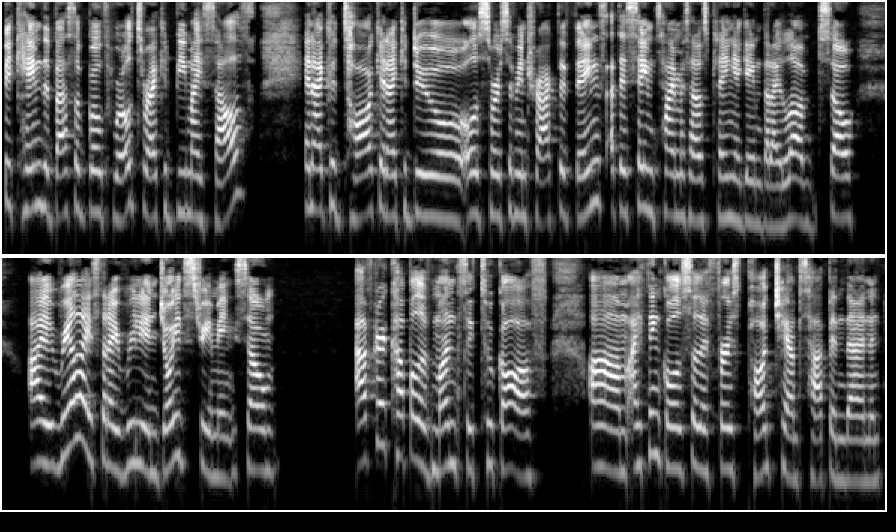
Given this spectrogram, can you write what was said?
became the best of both worlds where I could be myself and I could talk and I could do all sorts of interactive things at the same time as I was playing a game that I loved. So I realized that I really enjoyed streaming. So after a couple of months, it took off. Um, I think also the first PogChamps happened then, and,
